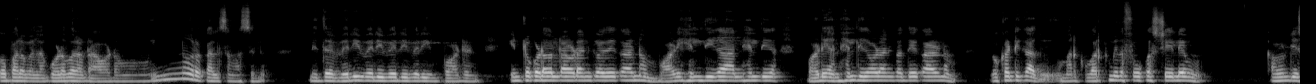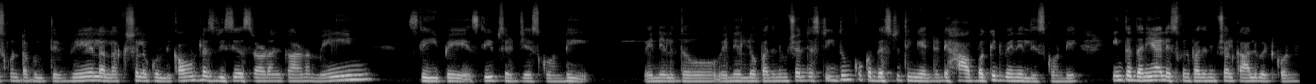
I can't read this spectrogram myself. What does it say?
కోపాల వల్ల గొడవలు రావడం ఎన్నో రకాల సమస్యలు. నిద్ర very very very very important ఇంట్లో గొడవలు రావడానికి అదే కారణం బాడీ హెల్తీగా అన్హెల్తీగా బాడీ అన్హెల్తీగా అవడానికి అదే కారణం. ఒకటి కాదు మనకు వర్క్ మీద ఫోకస్ చేయలేము. కౌంట్ చేసుకుంటా వెళ్తే వేల లక్షల కొద్ది కౌంట్లెస్ డిసీజెస్ రావడానికి కారణం మెయిన్ స్లీపే. స్లీప్ సెట్ చేసుకోండి. వెన్నెలతో వెన్నెల్లో పది నిమిషాలు జస్ట్ ఇది ఇంకొక బెస్ట్ థింగ్ ఏంటంటే హాఫ్ బకెట్ వెన్నెలు తీసుకోండి. ఇంత ధనియాలు వేసుకొని పది నిమిషాలు కాలు పెట్టుకోండి.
